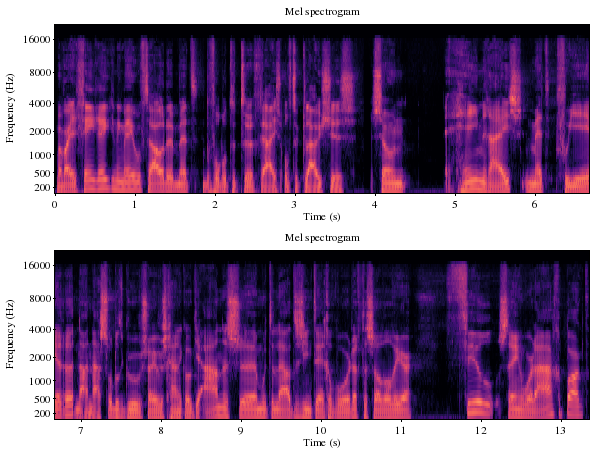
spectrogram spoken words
Maar waar je geen rekening mee hoeft te houden met bijvoorbeeld de terugreis of de kluisjes. Zo'n heenreis met fouilleren. Nou, na Solid Groove zou je waarschijnlijk ook je anus eh, moeten laten zien tegenwoordig. Dat zal wel weer veel strenger worden aangepakt.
